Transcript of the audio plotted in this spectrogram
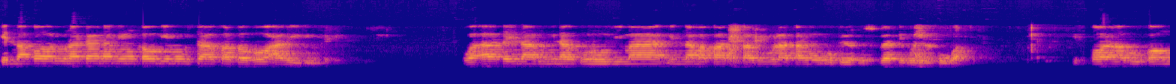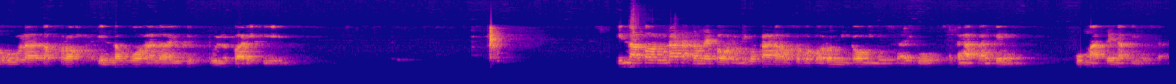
Inna qaruna kana min qaumi Musa fabagha alaihim. Wa atainahu minal kunuzi ma inna mafatihahu latanu bil usbati ulil quwwah. Isqara lahu qaumuhu la tafrah inna allaha la yuhibbul farihin. Inna qaruna tak temne korun iku kana ana sapa korun min qaumi Musa iku setengah sangking umatnya Nabi Musa.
